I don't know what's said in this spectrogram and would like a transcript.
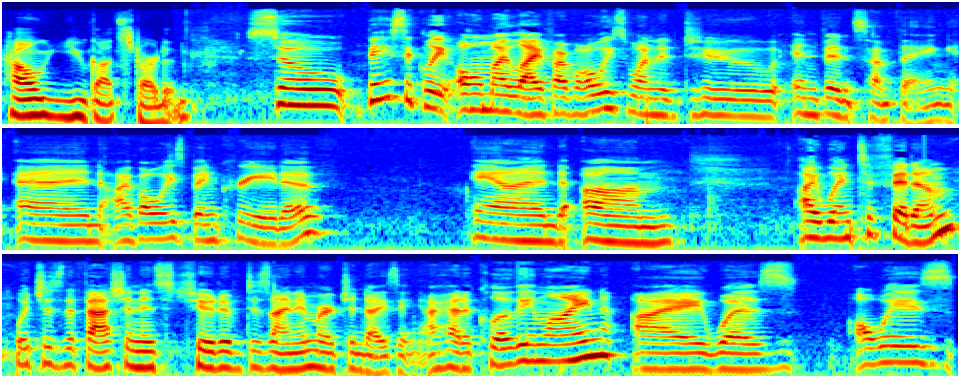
how you got started. So basically, all my life, I've always wanted to invent something, and I've always been creative. And um, I went to FIDM, which is the Fashion Institute of Design and Merchandising. I had a clothing line. I was always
